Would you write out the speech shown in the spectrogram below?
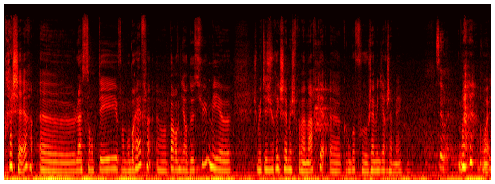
très cher. la santé, enfin bon bref, on va pas revenir dessus, mais je m'étais juré que jamais je ferais ma marque. comme quoi, faut jamais dire jamais. C'est vrai. ouais.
